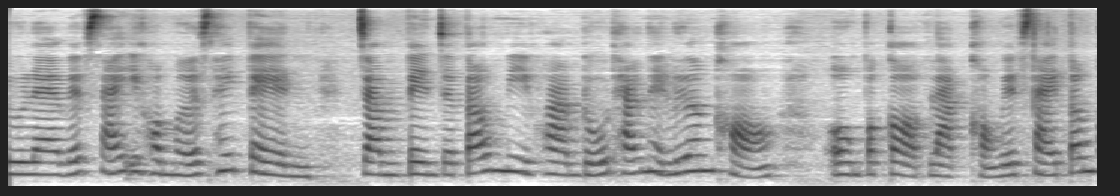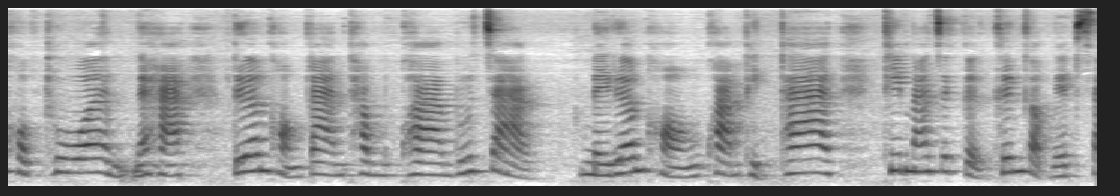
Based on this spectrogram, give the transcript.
ดูแลเว็บไซต์อีคอมเมิร์ซให้เป็นจำเป็นจะต้องมีความรู้ทั้งในเรื่องขององค์ประกอบหลักของเว็บไซต์ต้องครบถ้วนนะคะ เรื่องของการทำความรู้จัก ในเรื่องของความผิดพลาดที่มักจะเกิดขึ้นกับเว็บไซ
